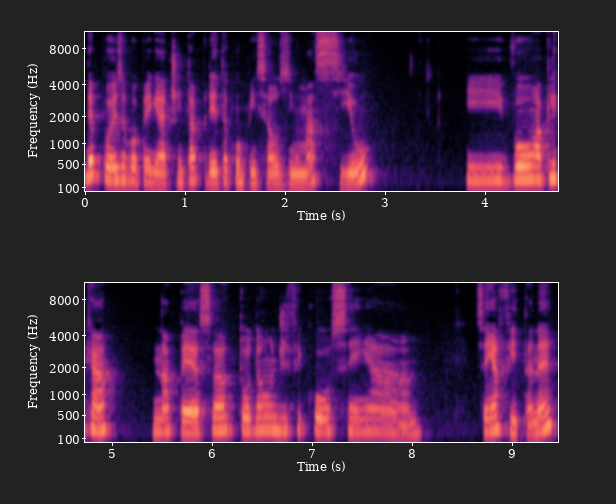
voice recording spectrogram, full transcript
Depois eu vou pegar a tinta preta com um pincelzinho macio e vou aplicar na peça toda onde ficou sem a, sem a fita, né?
